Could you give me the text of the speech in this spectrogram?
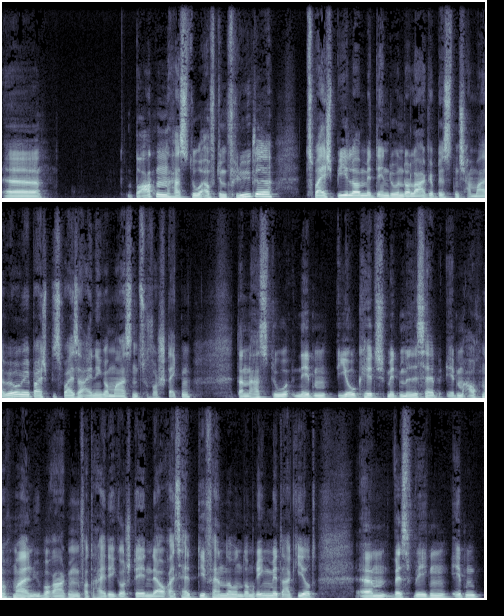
äh, Barton hast du auf dem Flügel zwei Spieler, mit denen du in der Lage bist, einen Jamal Murray beispielsweise einigermaßen zu verstecken. Dann hast du neben Jokic mit Millsap eben auch nochmal einen überragenden Verteidiger stehen, der auch als Help Defender unterm Ring mit agiert, ähm, weswegen eben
